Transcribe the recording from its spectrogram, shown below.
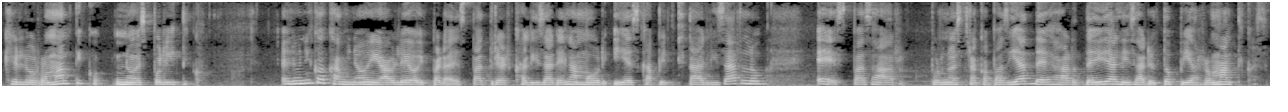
que lo romántico no es político. El único camino viable hoy para despatriarcalizar el amor y descapitalizarlo es pasar por nuestra capacidad de dejar de idealizar utopías románticas,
